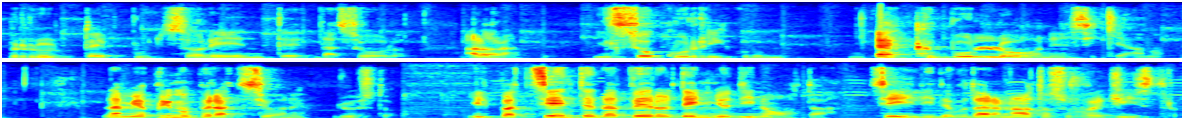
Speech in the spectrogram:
brutto e puzzolente da solo. Allora, il suo curriculum. Jack Bullone si chiama. La mia prima operazione, giusto. Il paziente è davvero degno di nota. Sì, gli devo dare una nota sul registro.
